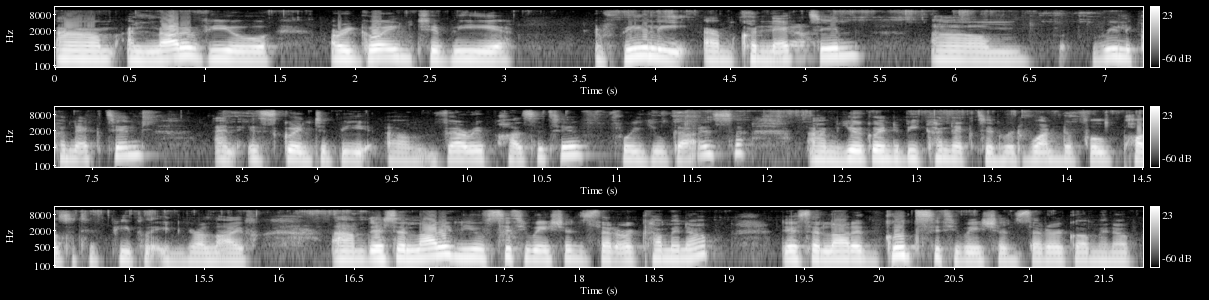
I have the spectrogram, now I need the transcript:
Um, a lot of you are going to be really um, connecting um, really connecting and it's going to be um, very positive for you guys. Um, you're going to be connected with wonderful positive people in your life um, there's a lot of new situations that are coming up. There's a lot of good situations that are coming up.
